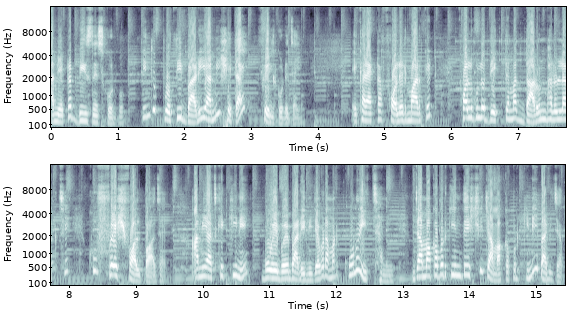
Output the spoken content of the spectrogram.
আমি একটা বিজনেস করব। কিন্তু প্রতিবারই আমি সেটাই ফেল করে যাই। এখানে একটা ফলের মার্কেট। ফলগুলো দেখতে আমার দারুণ ভালো লাগছে। খুব ফ্রেশ ফল পাওয়া যায়। আমি আজকে কিনে বয়ে বয়ে বাড়ি নিয়ে যাবার আমার কোনো ইচ্ছা নেই। জামা কাপড় কিনতে এসেছি জামা কাপড় কিনেই বাড়ি যাব।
